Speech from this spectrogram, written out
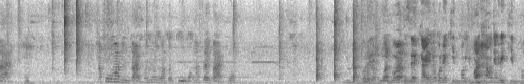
ว่าอืม ถ้าพูดมาถึงบาทคนนึงว่ากับกูของมาใส่บาทกู บ่ได้กินบ่ว่าจะใส่ไก่แล้วบ่ได้กินบ่อยู่บ้านเฮาจังได้กินบ่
